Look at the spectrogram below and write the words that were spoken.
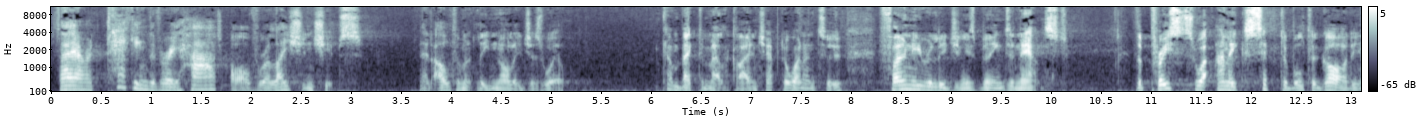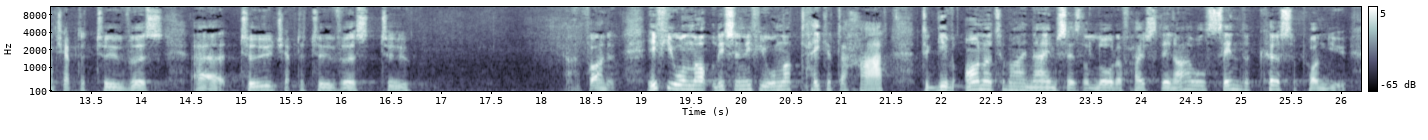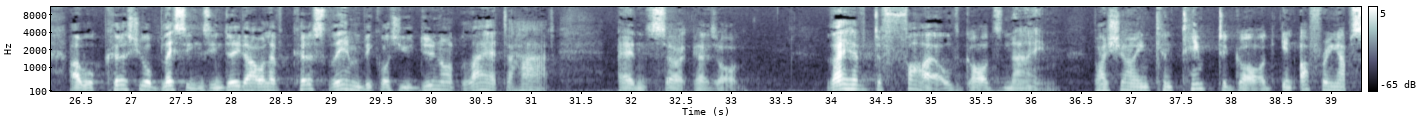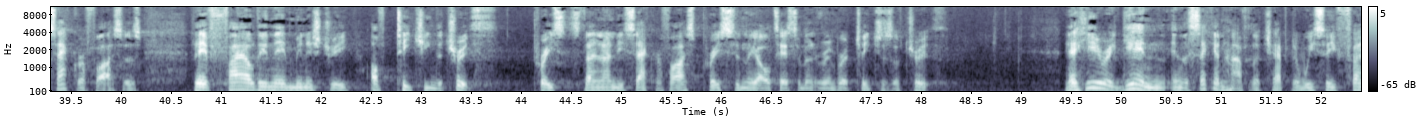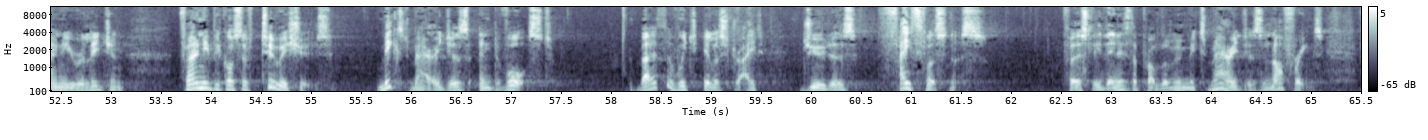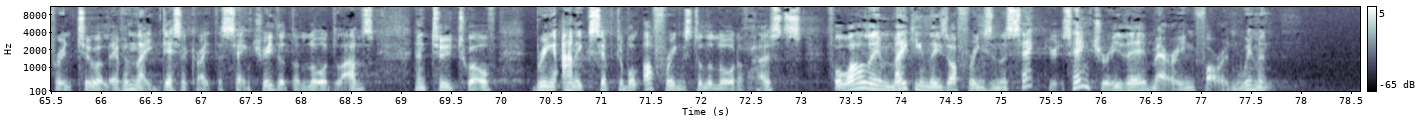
they are attacking the very heart of relationships and ultimately knowledge as well. Come back to Malachi in chapter 1 and 2. Phony religion is being denounced. The priests were unacceptable to God in chapter 2, verse uh, 2, chapter 2, verse 2. I find it. If you will not listen, if you will not take it to heart, to give honour to my name, says the Lord of hosts, then I will send the curse upon you. I will curse your blessings. Indeed, I will have cursed them because you do not lay it to heart. And so it goes on. They have defiled God's name by showing contempt to God in offering up sacrifices. They've failed in their ministry of teaching the truth priests don't only sacrifice, priests in the Old Testament, remember, are teachers of truth. Now, here again, in the second half of the chapter, we see phony religion. Phony because of two issues mixed marriages and divorced, both of which illustrate Judah's faithlessness. Firstly, then, is the problem of mixed marriages and offerings. For in 2.11 they desecrate the sanctuary that the Lord loves, and 2.12 bring unacceptable offerings to the Lord of hosts, for while they're making these offerings in the sanctuary, they're marrying foreign women,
